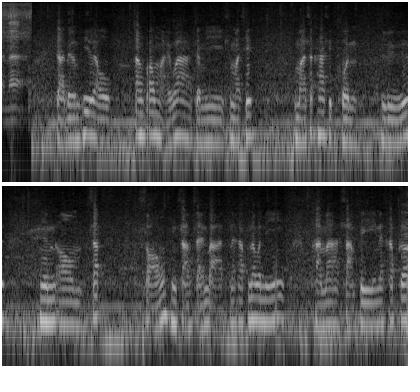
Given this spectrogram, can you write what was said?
คณะจากเดิมที่เราตั้งเป้าหมายว่าจะมีสมาชิกประมาณสัก 50 คน หรือ เงินออมสัก2ถึง3แสนบาทนะครับณวันนี้ผ่านมา3ปีนะครับ ก็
